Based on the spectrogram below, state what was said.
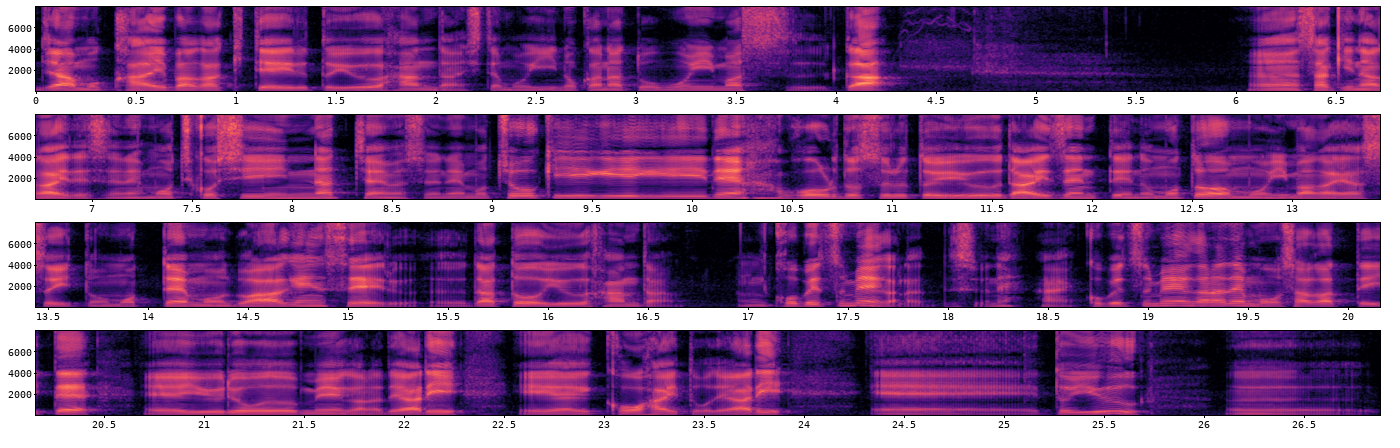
じゃあもう買い場が来ているという判断してもいいのかなと思いますが、うん、先長いですよね。持ち越しになっちゃいますよね。もう長期でホールドするという大前提のもとはもう今が安いと思って、もうバーゲンセールだという判断個別銘柄ですよね。はい。個別銘柄でもう下がっていて、えー、有料銘柄であり、えー、高配当であり、えー、という、う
